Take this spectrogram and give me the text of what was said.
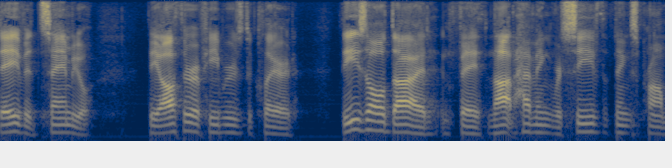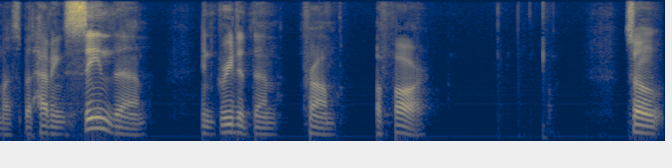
David, Samuel. The author of Hebrews declared, These all died in faith, not having received the things promised, but having seen them and greeted them from afar. So,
